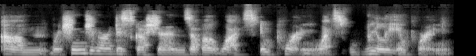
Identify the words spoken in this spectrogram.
um, we're changing our discussions about what's important, what's really important.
